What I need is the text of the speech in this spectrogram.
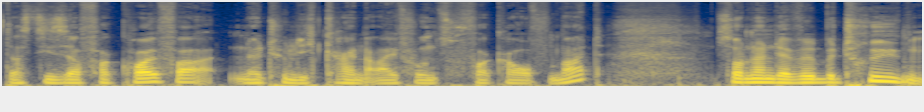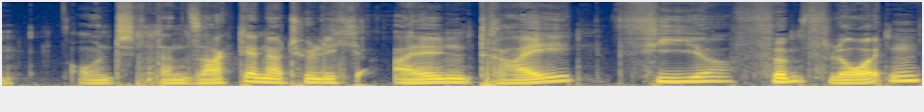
dass dieser Verkäufer natürlich kein iPhone zu verkaufen hat, sondern der will betrügen. Und dann sagt er natürlich allen drei, vier, fünf Leuten,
